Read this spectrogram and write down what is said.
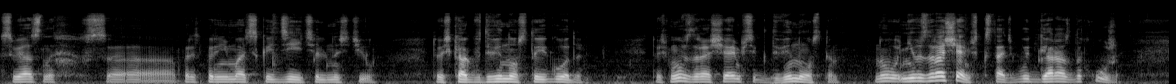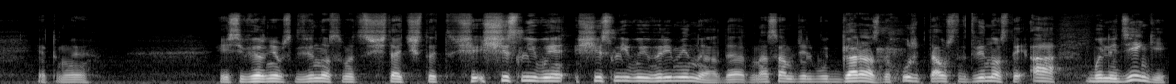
связанных с э, предпринимательской деятельностью. То есть, как в 90-е годы. То есть, мы возвращаемся к 90-м. Ну, не возвращаемся, кстати, будет гораздо хуже. Это мы если вернемся к 90-м, это считайте, что это счастливые, счастливые времена, да, на самом деле будет гораздо хуже, потому что в 90-е, а, были деньги,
